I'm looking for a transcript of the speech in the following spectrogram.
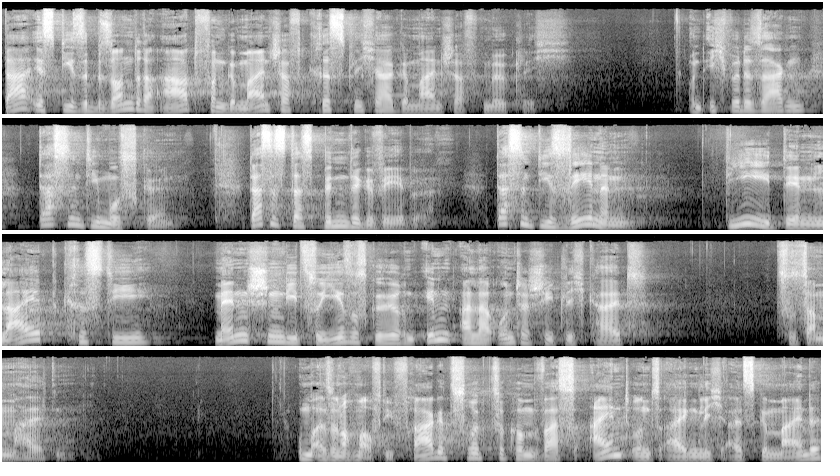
da ist diese besondere Art von Gemeinschaft, christlicher Gemeinschaft möglich. Und ich würde sagen, das sind die Muskeln, das ist das Bindegewebe, das sind die Sehnen, die den Leib Christi, Menschen, die zu Jesus gehören, in aller Unterschiedlichkeit zusammenhalten. Um also nochmal auf die Frage zurückzukommen, was eint uns eigentlich als Gemeinde?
